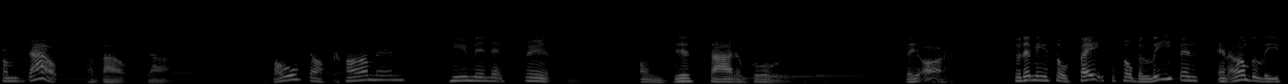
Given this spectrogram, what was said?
from doubts about God. Both are common human experiences on this side of glory. They are. So that means so faith, so belief and, and unbelief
